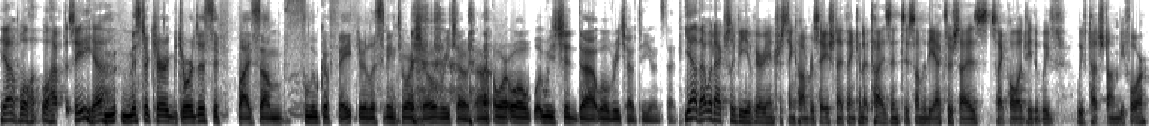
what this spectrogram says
yeah, we'll we'll have to see. Yeah, M- Mr. Georges, if by some fluke of fate you're listening to our show, reach out, uh, or, or we should uh, we'll reach out to you instead. Yeah, that would actually be a very interesting conversation, I think, and it ties into some of the exercise psychology that we've we've touched on before.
